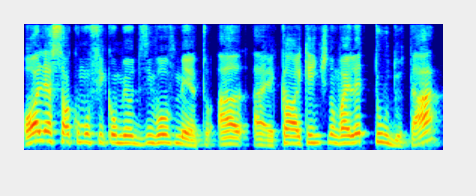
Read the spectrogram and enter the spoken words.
Olha só como fica o meu desenvolvimento. É claro que a gente não vai ler tudo, tá?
